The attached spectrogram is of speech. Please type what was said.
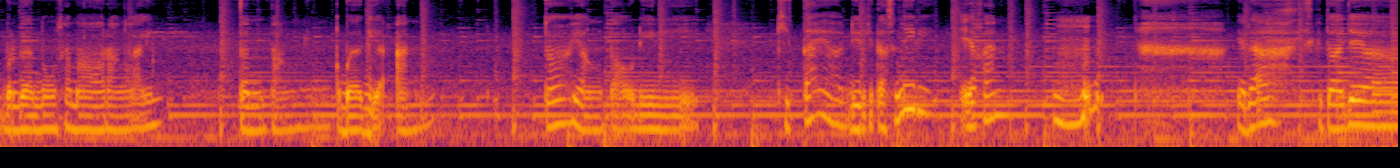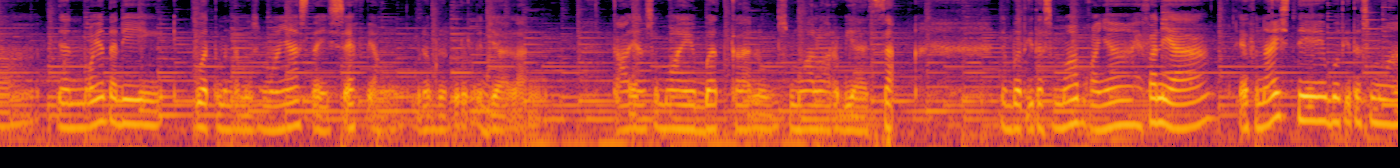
bergantung sama orang lain tentang kebahagiaan. Toh yang tahu diri kita ya diri kita sendiri ya kan? Ya dah segitu aja ya. Dan pokoknya tadi buat teman-teman semuanya stay safe yang benar-benar turun ke jalan. Kalian semua hebat kalian semua luar biasa dan buat kita semua pokoknya have fun ya. Have a nice day buat kita semua.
